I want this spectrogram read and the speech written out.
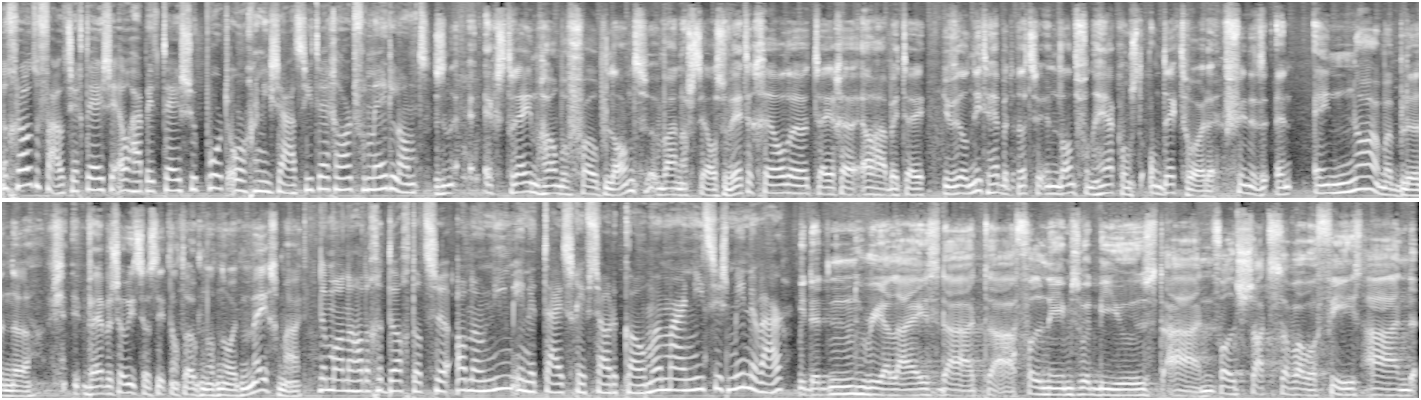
Een grote fout, zegt deze LHBT-supportorganisatie tegen Hart van Nederland. Het is een extreem homofoob land waar nog zelfs wetten gelden tegen LHBT. Je wil niet hebben dat ze in land van herkomst ontdekt worden. Ik vind het een enorme blunder. We hebben zoiets als dit nog ook nog nooit meegemaakt. De mannen hadden gedacht dat ze anoniem in het tijdschrift zouden komen, maar niets is minder waar. We didn't realize that uh, full names would be used and full shots of our face and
